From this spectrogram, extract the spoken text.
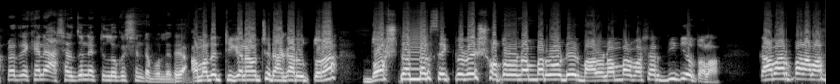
আপনাদের এখানে আসার জন্য একটু লোকেশনটা বলে দেন। আমাদের ঠিকানা হচ্ছে ঢাকার উত্তরা দশ নম্বর সেক্টরের সতেরো নম্বর রোডের বারো নম্বর বাসার দ্বিতীয় তলা। কামারপাড়া বাস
